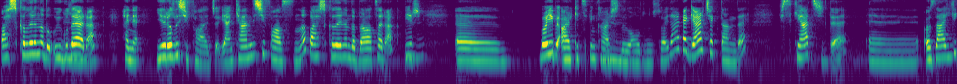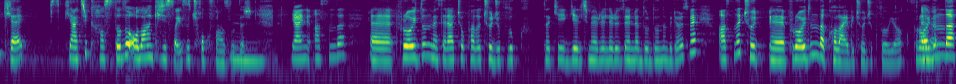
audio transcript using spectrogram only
başkalarına da uygulayarak hani yaralı şifacı yani kendi şifasını başkalarına da dağıtarak bir e, böyle bir arketipin karşılığı olduğunu söyler ve gerçekten de psikiyatride e, özellikle psikiyatrik hastalığı olan kişi sayısı çok fazladır. Yani aslında e, Freud'un mesela çok fazla çocukluktaki gelişim evreleri üzerine durduğunu biliyoruz ve aslında e, Freud'un da kolay bir çocukluğu yok. Freud'un Evet. da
